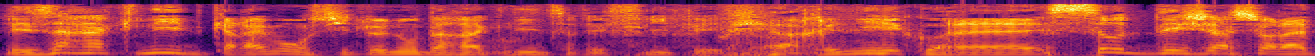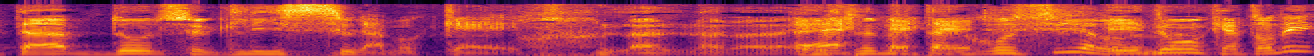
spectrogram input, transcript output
Les arachnides, carrément, on cite le nom d'arachnides, ça fait flipper. quoi. Araignée, quoi. Euh, sautent déjà sur la table, d'autres se glissent sous la moquette. Là, là, là, elles se mettent à grossir. Et là. donc, attendez,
